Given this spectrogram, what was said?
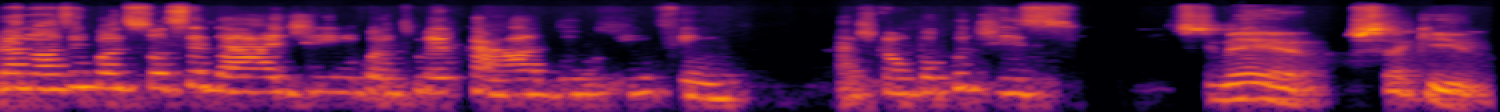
para nós enquanto sociedade, enquanto mercado, enfim. Acho que é um pouco disso. Simeia, será que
